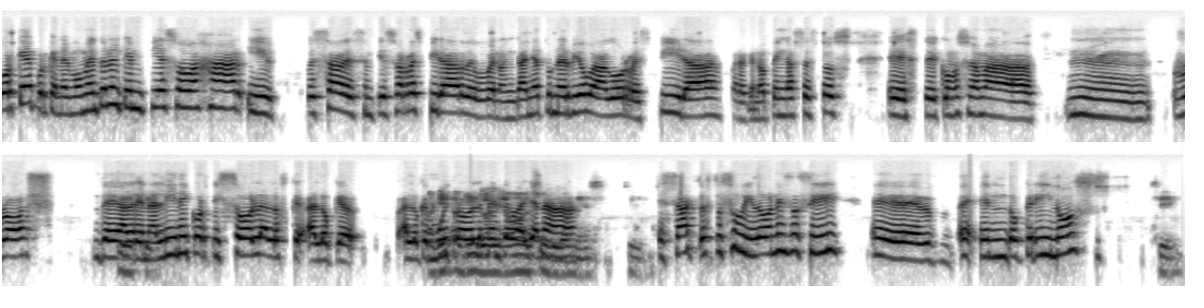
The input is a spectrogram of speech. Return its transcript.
¿Por qué? Porque en el momento en el que empiezo a bajar y pues sabes, empiezo a respirar de, bueno, engaña tu nervio vago, respira para que no tengas estos, este, ¿cómo se llama? Mm, rush de adrenalina y cortisol a, los que, a lo que, a lo que muy probablemente vayan a... Exacto, estos subidones así eh, endocrinos. Sí.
